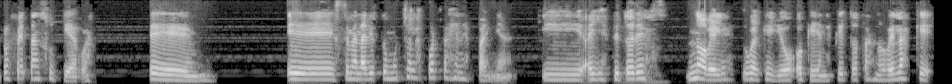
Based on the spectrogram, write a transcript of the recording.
profeta en su tierra. Eh, se me han abierto mucho las puertas en España y hay escritores noveles, igual que yo, o que han escrito otras novelas que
